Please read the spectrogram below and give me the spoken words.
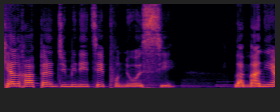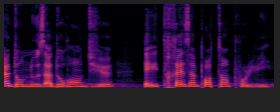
Quel rappel d'humilité pour nous aussi. La manière dont nous adorons Dieu est très important pour lui.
